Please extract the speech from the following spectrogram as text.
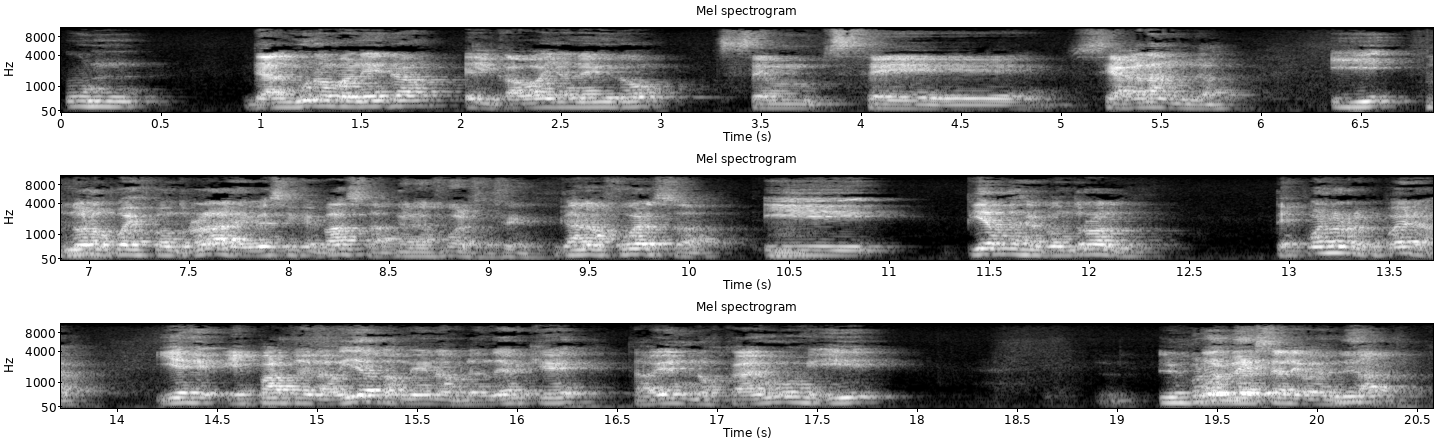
un, de alguna manera el caballo negro se, se, se agranda y no Mm. lo puedes controlar, hay veces que pasa Gana fuerza, sí. gana fuerza y pierdes el control. Después lo recupera. Y es, y es parte de la vida también aprender que, está bien, nos caemos y Lo volverse a levantar.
